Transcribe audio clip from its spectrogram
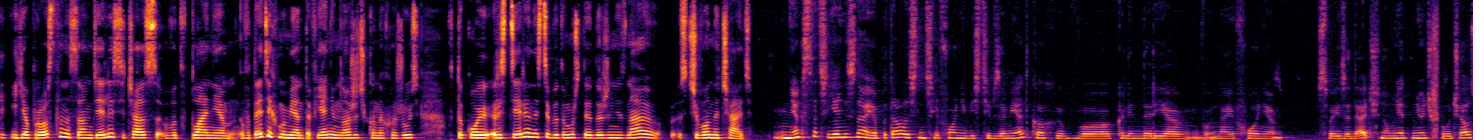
И я просто на самом деле сейчас вот в плане вот этих моментов я немножечко нахожусь в такой растерянности, потому что я даже не знаю, с чего начать. Мне, кстати, я не знаю, я пыталась на телефоне вести в заметках и в календаре на айфоне свои задачи, но у меня это не очень получалось.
